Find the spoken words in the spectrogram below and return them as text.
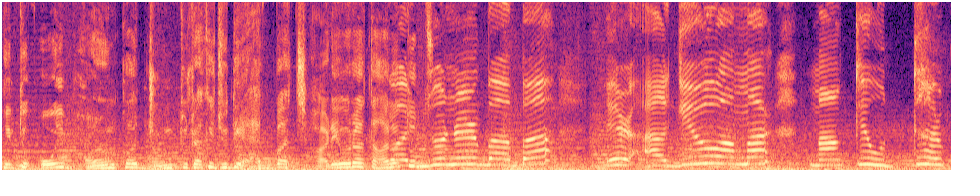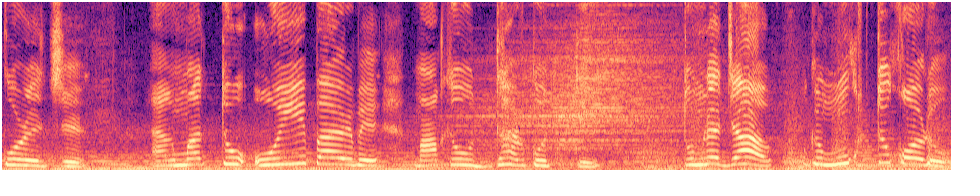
কিন্তু ওই ভয়ঙ্কর জন্তুটাকে যদি একবার ছাড়ে ওরা তাহলে তো গর্জনের বাবা এর আগেও আমার মাকে উদ্ধার করেছে? একমাত্র ওই পারবে মাকে উদ্ধার করতে। তোমরা যাও, ওকে মুক্ত করো।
